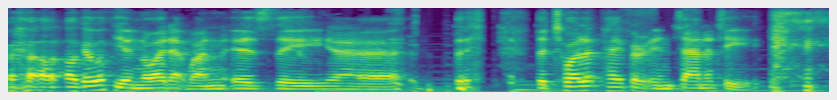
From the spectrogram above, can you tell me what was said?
I'll, I'll, go with the annoyed at one. Is the uh, the, the, toilet paper insanity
